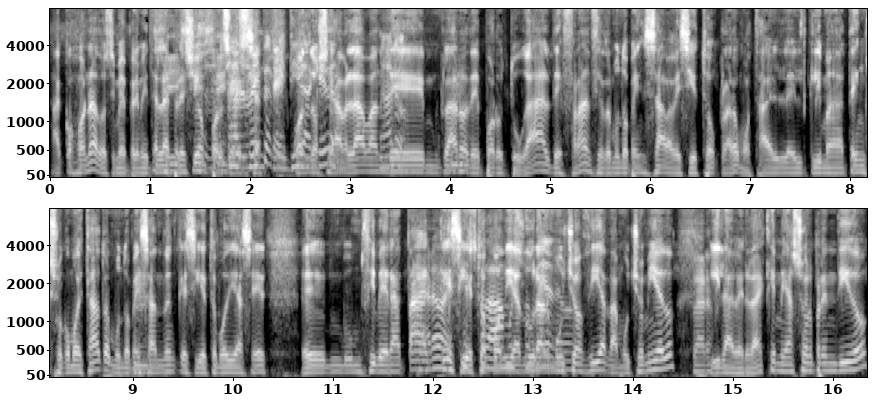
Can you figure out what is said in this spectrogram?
acojonados, si me permiten la expresión, sí, porque sí, sí. se- Permitida cuando se hablaban claro. de, claro, de Portugal, de Francia, todo el mundo pensaba, a ver si esto, claro, como está el, el clima tenso como está, todo el mundo pensando en que si esto podía ser eh, un ciberataque, Claro, es si esto podía durar miedo. muchos días, da mucho miedo, y la verdad es que me ha sorprendido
